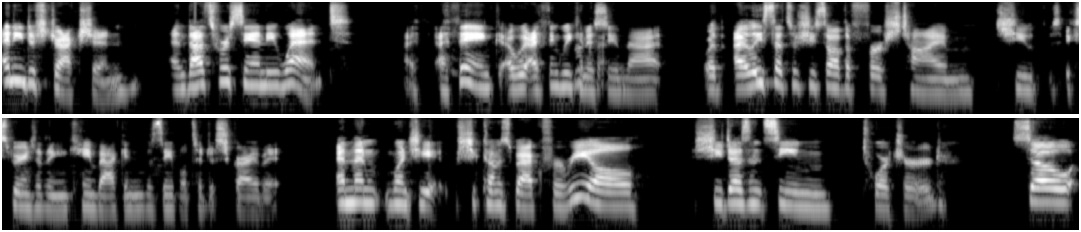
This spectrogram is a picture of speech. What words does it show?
any distraction and that's where Sandy went. I, I think. I, I, think we can okay. assume that, or at least that's what she saw the first time she experienced something and came back and was able to describe it. And then when she she comes back for real, she doesn't seem tortured. So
